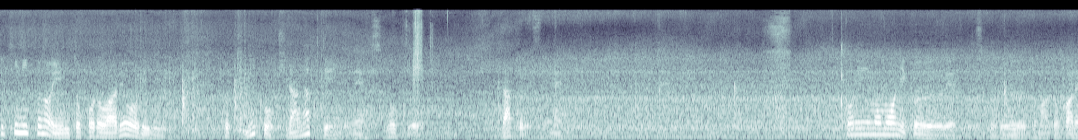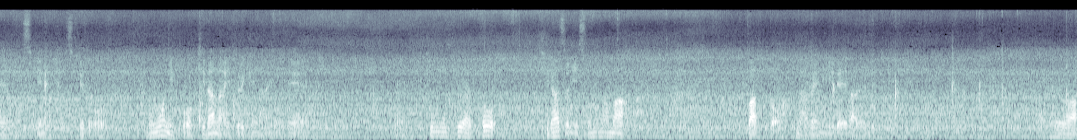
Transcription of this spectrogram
ひき肉のいいところは料理肉を切らなくていいんでねすごく楽ですよね。鶏もも肉で作るトマトカレーも好きなんですけどもも肉を切らないといけないのでひき肉やと切らずにそのままバッと鍋に入れられる。これは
